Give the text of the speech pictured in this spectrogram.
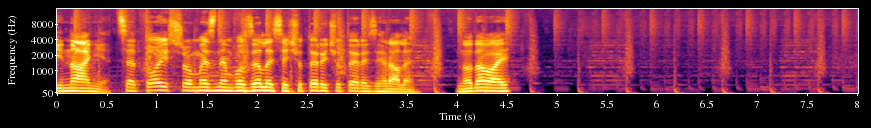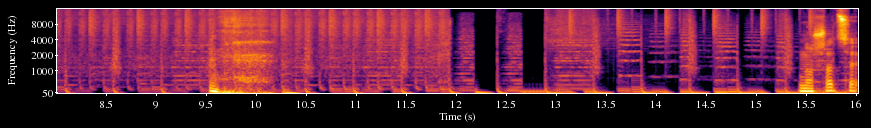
І Нані. Це той, що ми з ним возилися 4-4 зіграли. Ну давай. Ну що це?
